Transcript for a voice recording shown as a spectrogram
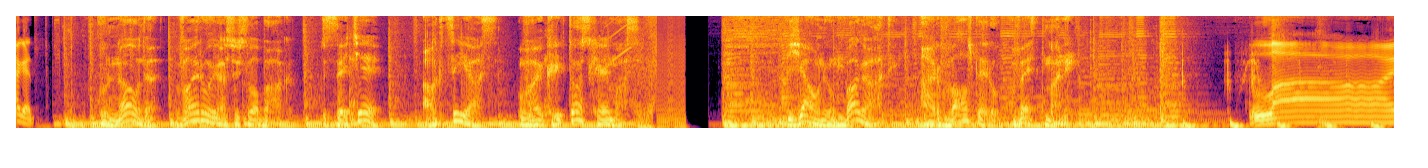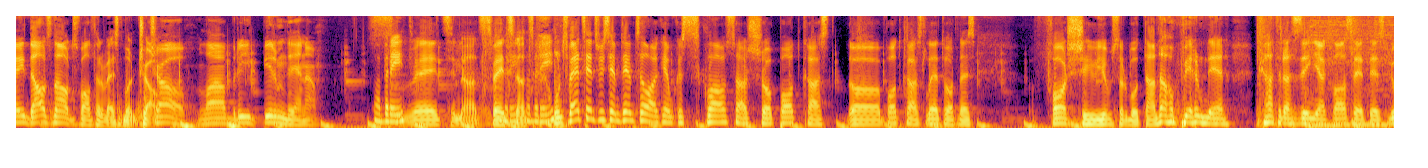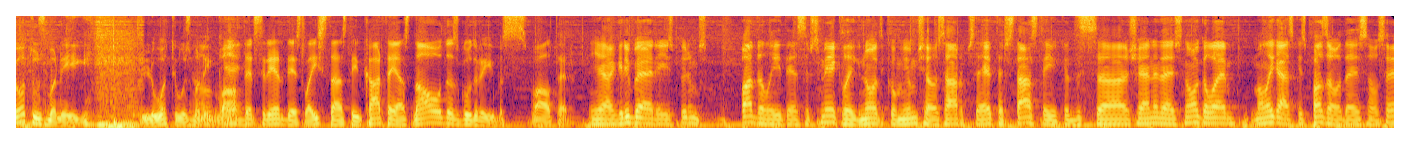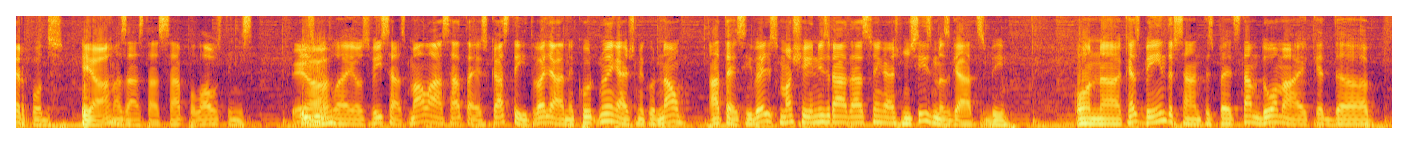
tagad. Kur nauda vairojās vislabāk? Zeķē, akcijās vai kripto schēmās? Jauni un bagāti ar Walteru Vestmani. Lai daudz naudas, Valter Vestmans. Čau! Čau! Labrīt, pirmdienā! Labrīt. Sveicināts, sveicināts. Labrīt, labrīt. Un sveiciens visiem tiem cilvēkiem, kas klausās šo podkāstu podkast lietotnēs. Forši jums varbūt tā nav pirmdiena. Katrā ziņā klausieties ļoti uzmanīgi. Ļoti uzmanīgi. Ok. Okay. Valters ir ieradies, lai izstāstītu kārtējās naudas gudrības. Valter. Jā, gribēju arī pirms padalīties ar smieklīgu notikumu. Jums jau ārpus ētera stāstīju, kad es šajā nedēļas nogalē man likās, ka es pazaudēju savus airpods. Jā. Mazās tās sapu laustiņas. Jā. Izmeklējos visās malās, attaisu kastīti vaļā, nekur, nu, vienkārši nekur nav. Attaisīju veļas mašīnu, izrādās, vienkārši viņas izmazgātas bija. Un uh, kas bija interesanti, es pēc tam domāju, ka, uh,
